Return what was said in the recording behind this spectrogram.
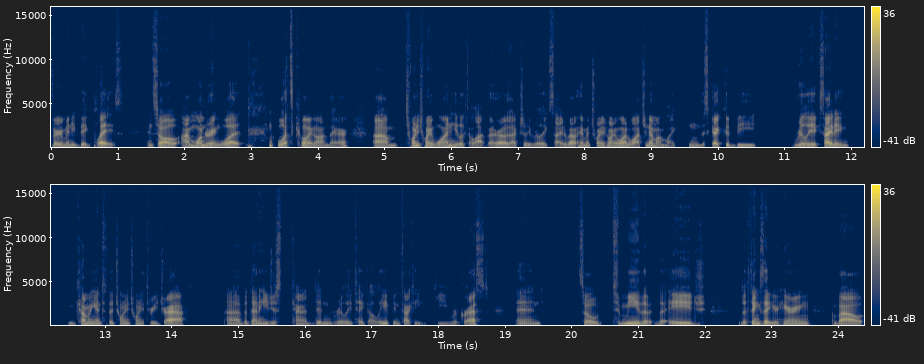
very many big plays, and so I'm wondering what what's going on there. Um, 2021, he looked a lot better. I was actually really excited about him in 2021. Watching him, I'm like, hmm, this guy could be really exciting coming into the 2023 draft. Uh, but then he just kind of didn't really take a leap. In fact, he he regressed. And so to me, the the age, the things that you're hearing about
